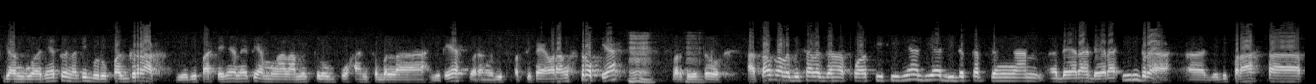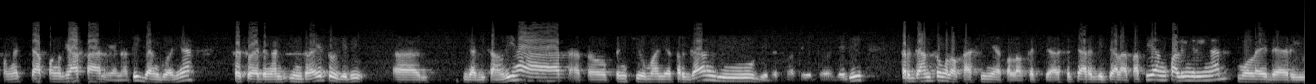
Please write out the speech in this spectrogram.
gangguannya itu nanti berupa gerak. Jadi pasiennya nanti yang mengalami kelumpuhan sebelah gitu ya, kurang lebih seperti kayak orang stroke ya, hmm. seperti hmm. itu. Atau kalau misalnya posisinya dia di dekat dengan eh, daerah-daerah indera, uh, jadi perasa, pengecap, penglihatan, ya nanti gangguannya sesuai dengan indera itu. Jadi uh, nggak bisa lihat atau penciumannya terganggu gitu seperti itu. Jadi tergantung lokasinya kalau secara gejala. Tapi yang paling ringan mulai dari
